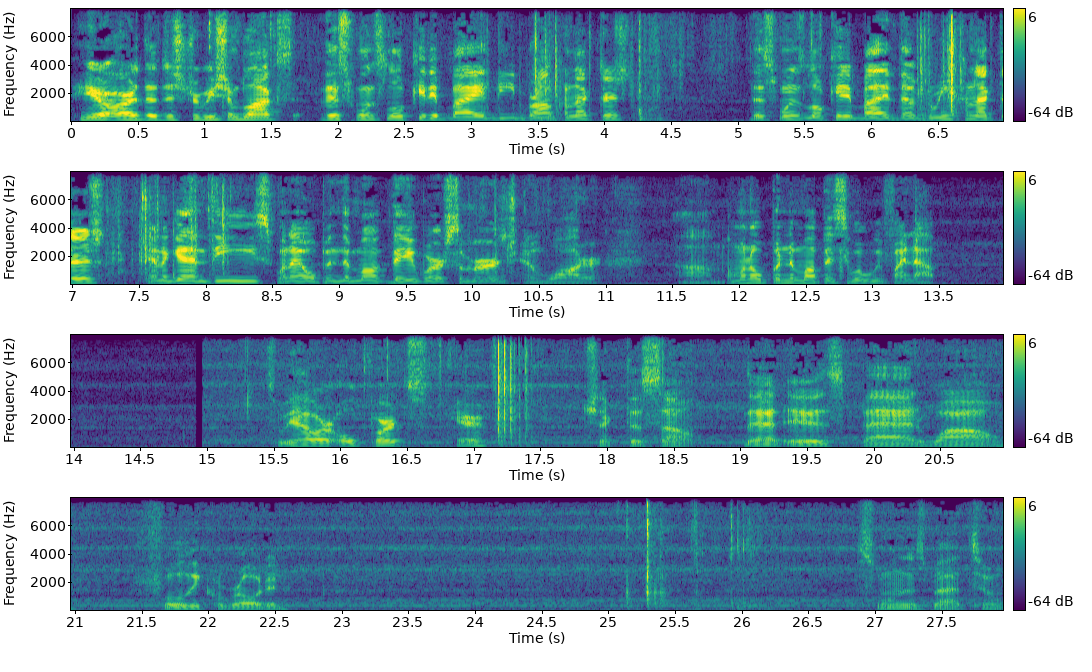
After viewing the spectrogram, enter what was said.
Here are the distribution blocks. This one's located by the brown connectors. This one's located by the green connectors. And again, these, when I opened them up, they were submerged in water. Um, I'm gonna open them up and see what we find out. So we have our old parts here. Check this out. That is bad. Wow. Fully corroded. This one is bad too.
